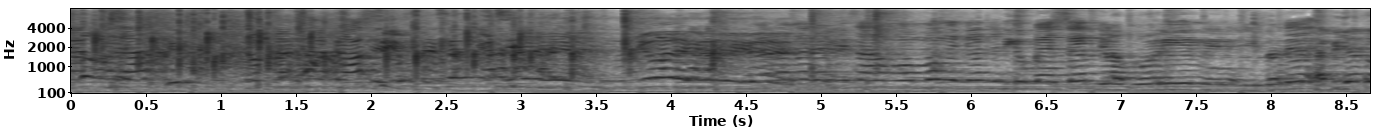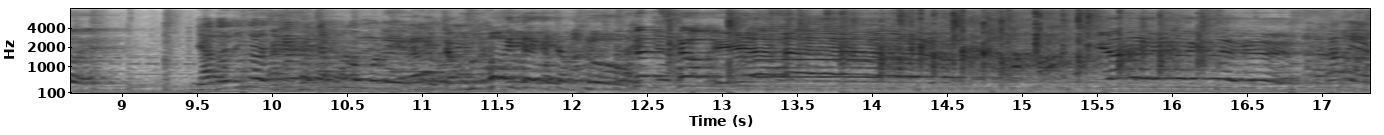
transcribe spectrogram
Ngasih. Ngepleset ngasih. Gimana kan jadi kepleset dilaporin ini ibaratnya Tapi jatuh ya. jatuh juga sih kan kecemplung udah ya kan. Kecemplung iya kecemplung. Kecemplung. Iya. Sekarang ya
